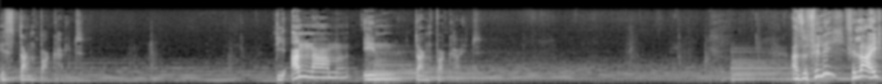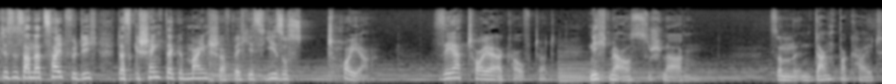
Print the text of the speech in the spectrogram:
ist Dankbarkeit. Die Annahme in Dankbarkeit. Also vielleicht, vielleicht ist es an der Zeit für dich, das Geschenk der Gemeinschaft, welches Jesus teuer, sehr teuer erkauft hat, nicht mehr auszuschlagen, sondern in Dankbarkeit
